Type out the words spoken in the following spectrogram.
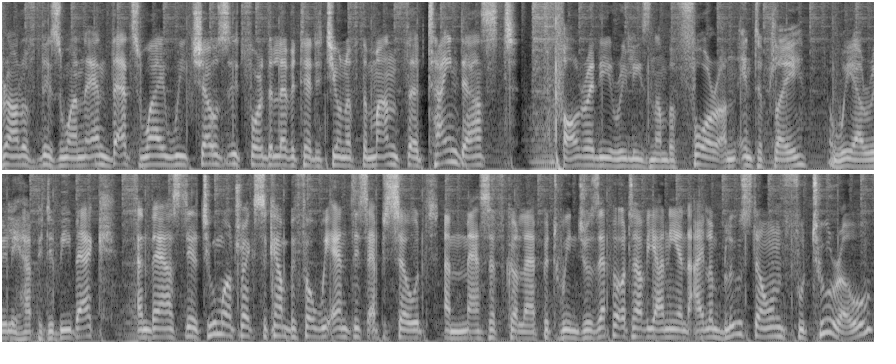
Proud of this one, and that's why we chose it for the Levitated Tune of the Month. Uh, Dust, already released number 4 on Interplay. We are really happy to be back. And there are still two more tracks to come before we end this episode. A massive collab between Giuseppe Ottaviani and Ilan Bluestone, Futuro.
